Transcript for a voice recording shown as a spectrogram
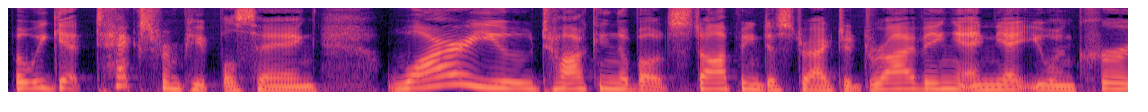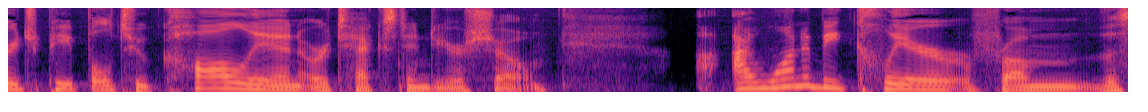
But we get texts from people saying, why are you talking about stopping distracted driving, and yet you encourage people to call in or text into your show? I want to be clear from the,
